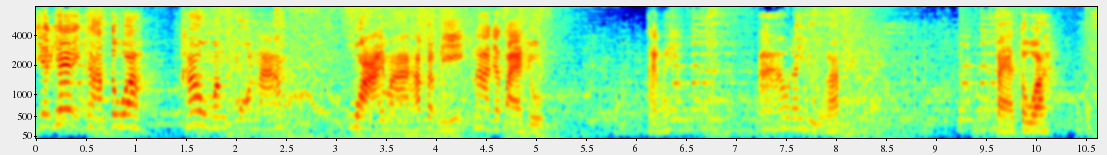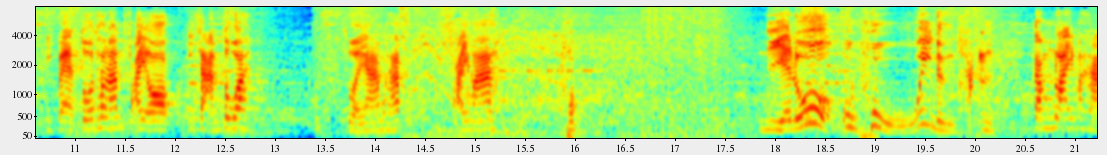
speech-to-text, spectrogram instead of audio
เย็นแค่อีกสามตัว เข้ามังกรน้ำวายมาครับแบบนี้น่าจะแตกอยู่ ตกไหมอ้าวได้อยู่ครับแปดตัว อีกแปดตัวเท่านั้นไฟออกอีกสามตัว สวยงามครับ ไฟมาทบเยลูโอ้โหหนึ่งพันกำไรมหา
